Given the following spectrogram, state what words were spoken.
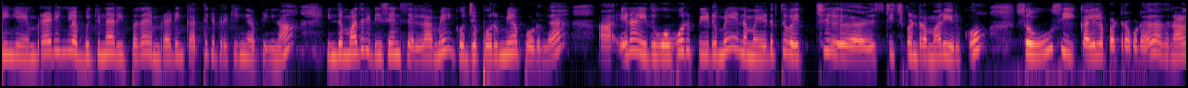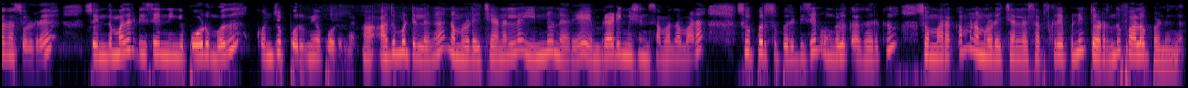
நீங்கள் எம்ப்ராய்டிங்கில் பிகினர் இப்போ தான் எம்ப்ராய்டிங் கற்றுக்கிட்டு இருக்கீங்க அப்படின்னா இந்த மாதிரி டிசைன்ஸ் எல்லாமே கொஞ்சம் பொறுமையாக போடுங்க. ஏன்னா இது ஒவ்வொரு பீடுமே நம்ம எடுத்து வச்சு ஸ்டிச் பண்ணுற மாதிரி இருக்கும். ஸோ ஊசி கையில் பற்றக்கூடாது அதனால் நான் சொல்கிறேன் ஸோ இந்த மாதிரி டிசைன் நீங்கள் போடும்போது கொஞ்சம் பொறுமையாக போடுங்க. அது மட்டும் இல்லைங்க நம்மளுடைய சேனலில் இன்னும் நிறைய எம்ப்ராய்டிங் மிஷின் சம்மந்தமான சூப்பர் சூப்பர் டிசைன் உங்களுக்காக இருக்குது ஸோ மறக்காமல் நம்மளுடைய சேனலை சப்ஸ்கிரைப் பண்ணி தொடர்ந்து ஃபாலோ பண்ணுங்கள்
